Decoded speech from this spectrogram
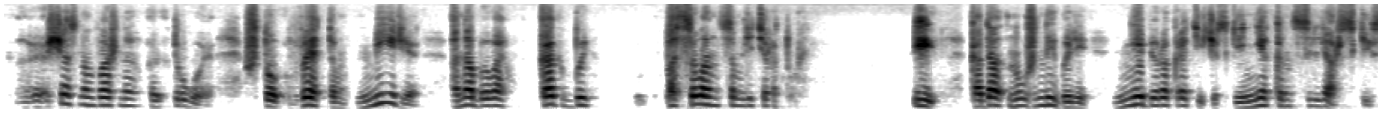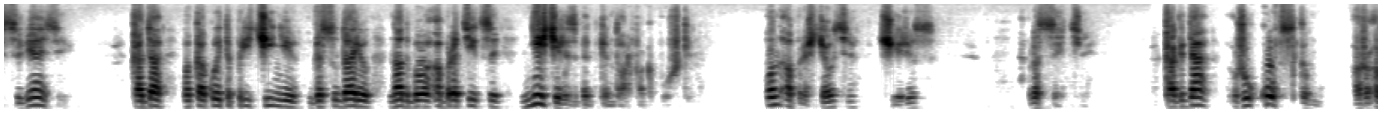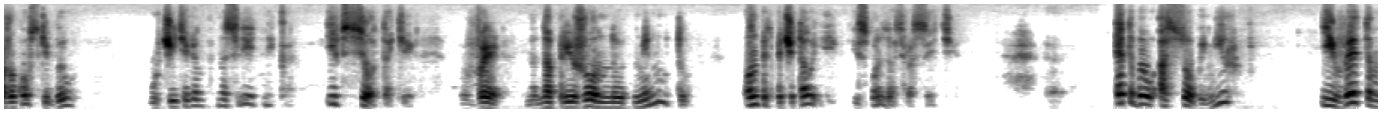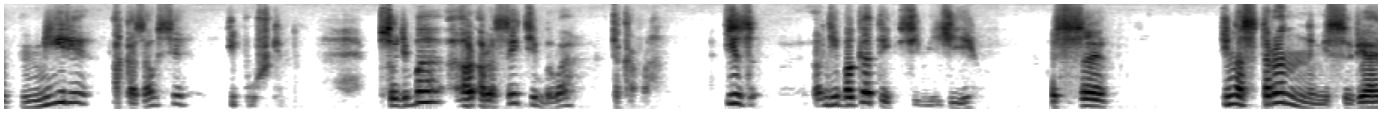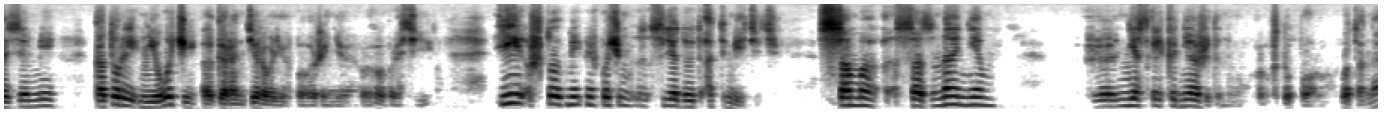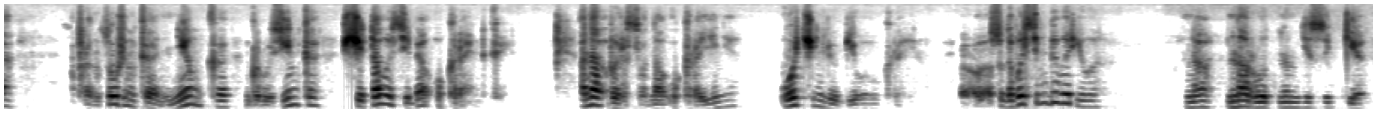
сейчас нам важно э, другое, что в этом мире она была как бы посланцем литературы. И когда нужны были не бюрократические, не канцелярские связи, когда по какой-то причине государю надо было обратиться не через Бенкендорфа к Пушкину, он обращался через Рассетти. Когда Жуковскому, а Жуковский был учителем наследника. И все-таки в напряженную минуту он предпочитал использовать Рассетти. Это был особый мир, и в этом мире оказался и Пушкин. Судьба Рассетти была такова. Из небогатой семьи, с иностранными связями, которые не очень гарантировали положение в России. И, что, между прочим, следует отметить, самосознанием э, несколько неожиданным в ту пору. Вот она, француженка, немка, грузинка, считала себя украинкой. Она выросла на Украине, очень любила Украину. Э, с удовольствием говорила на народном языке.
